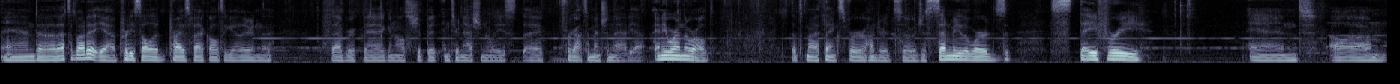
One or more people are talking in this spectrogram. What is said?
And uh, that's about it. Yeah, pretty solid prize pack altogether in the fabric bag, and I'll ship it internationally. I forgot to mention that. Yeah, anywhere in the world. That's my thanks for a 100. So just send me the words stay free and um,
